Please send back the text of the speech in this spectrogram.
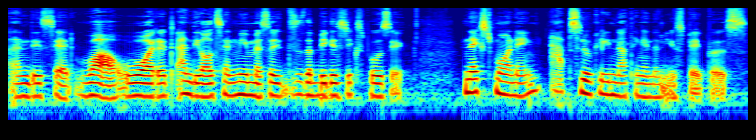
And they said, Wow, what it. And they all sent me a message this is the biggest expose. Next morning, absolutely nothing in the newspapers.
